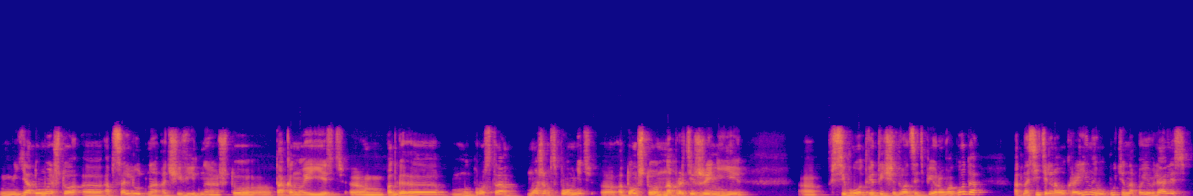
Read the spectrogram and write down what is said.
я думаю, что абсолютно очевидно, что так оно и есть. Мы просто можем вспомнить о том, что на протяжении Э, всего 2021 года относительно Украины у Путина появлялись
